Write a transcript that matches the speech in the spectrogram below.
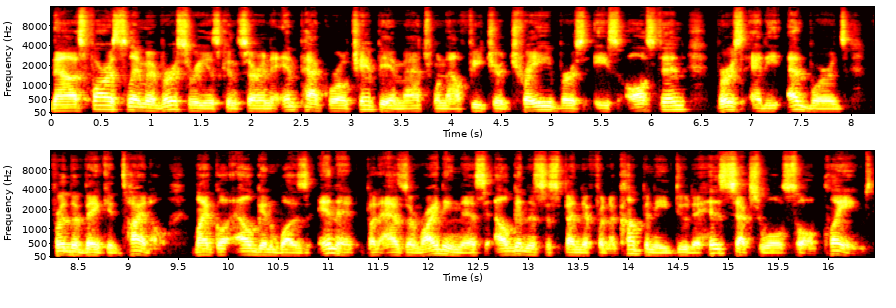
Now, as far as Slammiversary is concerned, the Impact World Champion match will now feature Trey versus Ace Austin versus Eddie Edwards for the vacant title. Michael Elgin was in it, but as of writing this, Elgin is suspended from the company due to his sexual assault claims.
